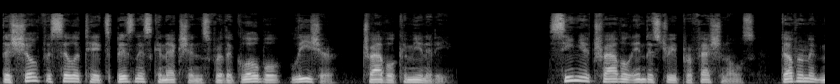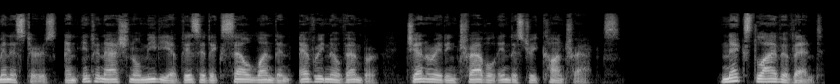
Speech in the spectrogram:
The show facilitates business connections for the global, leisure, travel community. Senior travel industry professionals, government ministers and international media visit Excel London every November, generating travel industry contracts. Next live event,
